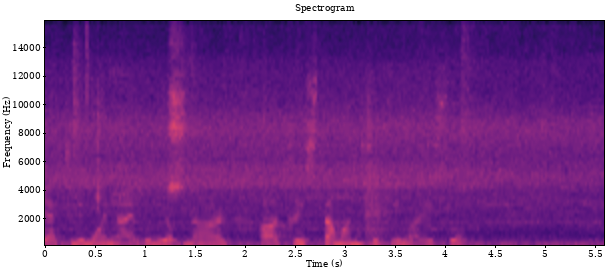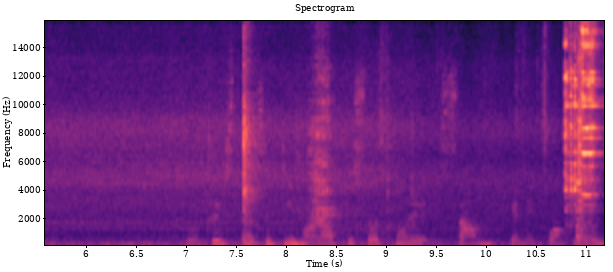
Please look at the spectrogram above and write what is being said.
একচুৱেলি মই নাই বুলি আপোনাৰ ত্ৰিছটামান চিটি মাৰিছোঁ ত্ৰিছটা চিটি মৰাৰ পিছত মই চাম কেনেকুৱা হ'ল।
